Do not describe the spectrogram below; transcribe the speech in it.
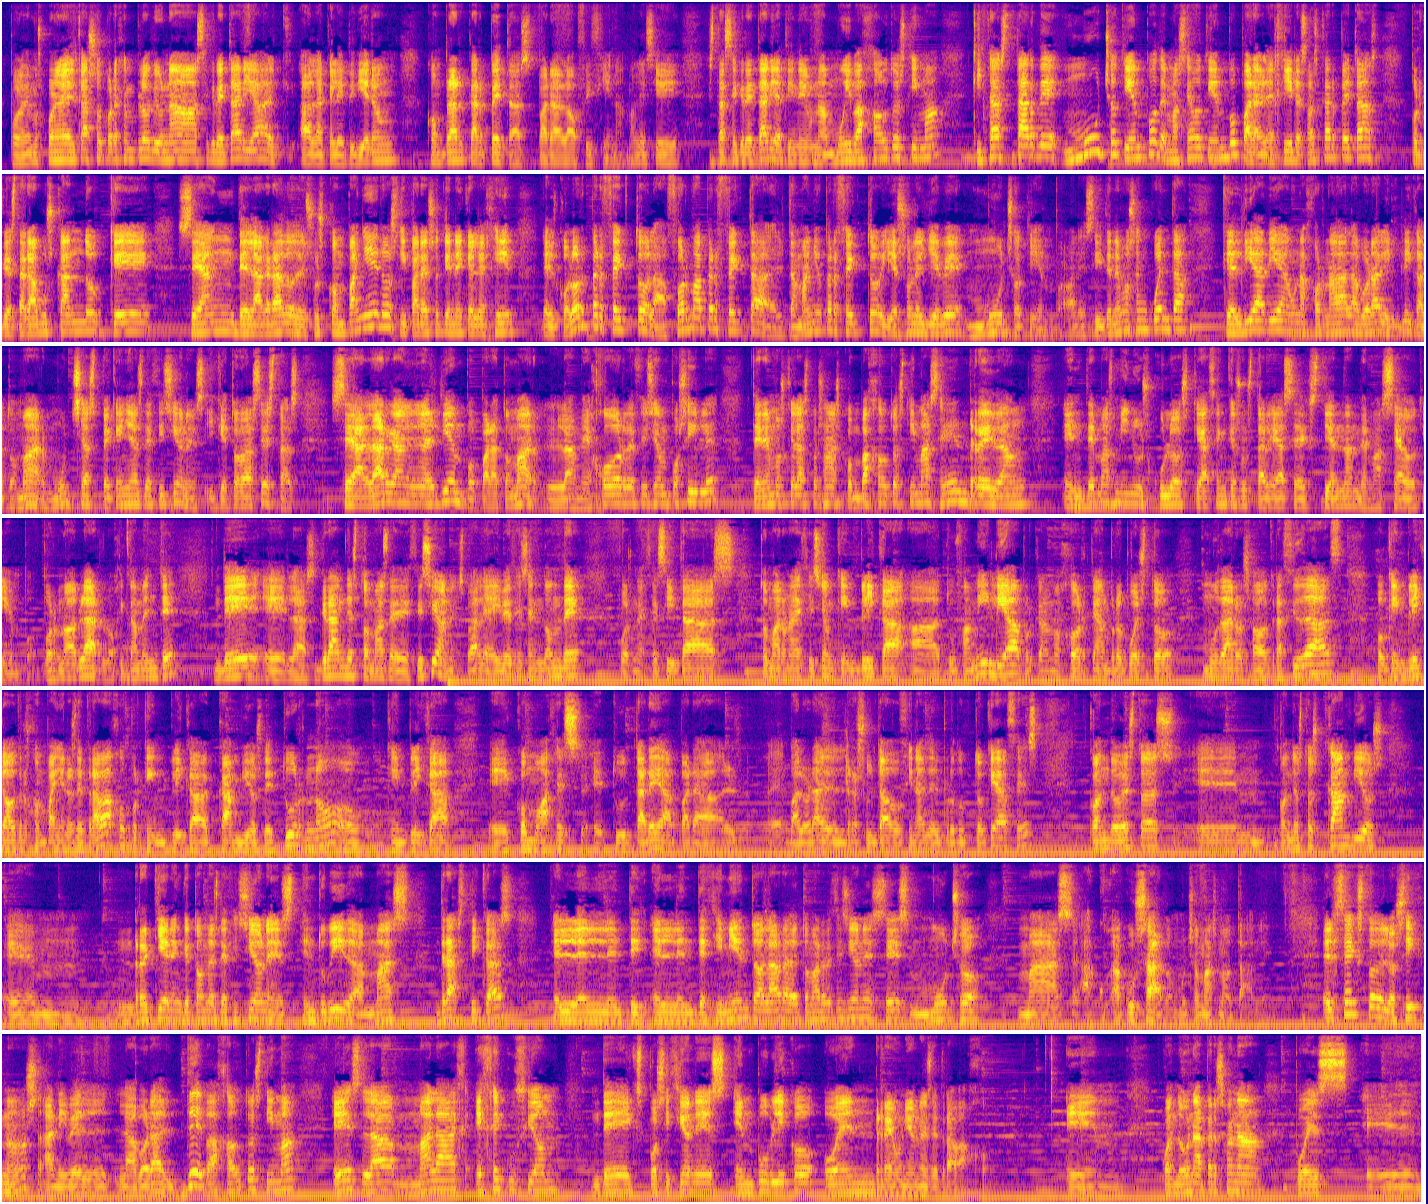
Podemos poner el caso, por ejemplo, de una secretaria a la que le pidieron comprar carpetas para la oficina. ¿vale? Si esta secretaria tiene una muy baja autoestima, quizás tarde mucho tiempo, demasiado tiempo, para elegir esas carpetas, porque estará buscando que sean del agrado de sus compañeros y para eso tiene que elegir el color perfecto, la forma perfecta, el tamaño perfecto y eso le lleve mucho tiempo. ¿vale? Si tenemos en cuenta que el día a día una jornada laboral implica tomar muchas pequeñas decisiones y que todas estas se alargan en el tiempo para tomar la mejor decisión posible, tenemos que las personas con baja autoestima se enredan en temas minúsculos que hacen que sus tareas se extiendan demasiado tiempo. Por no hablar, lógicamente, de eh, las grandes tomas de decisiones, ¿vale? Hay veces en donde pues necesitas tomar una decisión que implica a tu familia, porque a lo mejor te han propuesto mudaros a otra ciudad, o que implica a otros compañeros de trabajo, porque implica cambios de turno, o que implica eh, cómo haces eh, tu tarea para valorar el resultado final del producto que haces. Cuando estos, em, cuando estos cambios em, requieren que tomes decisiones en tu vida más drásticas, el, lentecimiento a la hora de tomar decisiones es mucho más acusado, mucho más notable. El sexto de los signos a nivel laboral de baja autoestima es la mala ejecución de exposiciones en público o en reuniones de trabajo. Em, cuando una persona pues eh,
